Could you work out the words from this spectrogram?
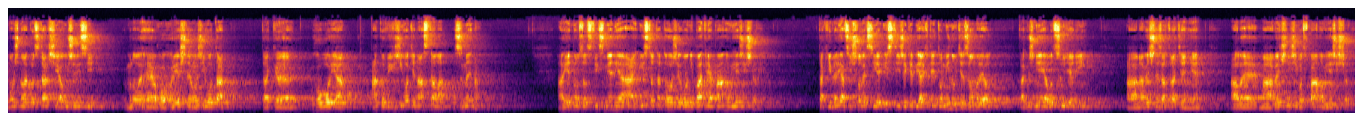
možno ako starší a užili si mnohého hriešného života, tak e, hovoria, ako v ich živote nastala zmena. A jednou z tých zmien je aj istota toho, že oni patria pánovi Ježišovi. Taký veriaci človek si je istý, že keby aj v tejto minúte zomrel, tak už nie je odsúdený a na väčšie zatratenie, ale má väčší život v pánovi Ježišovi.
